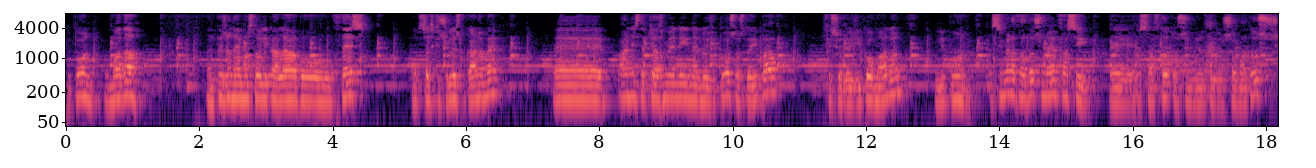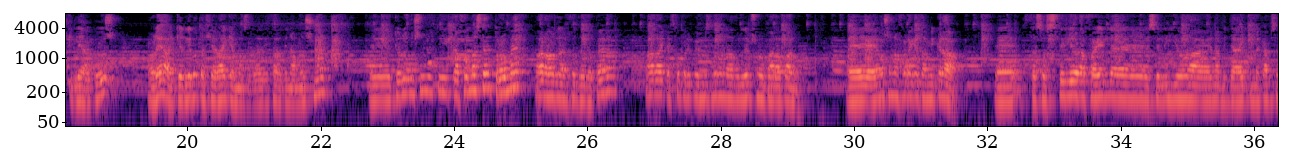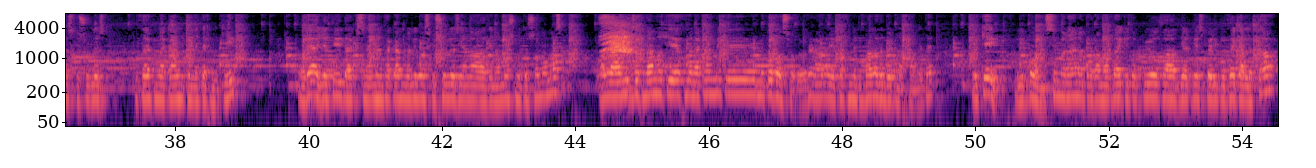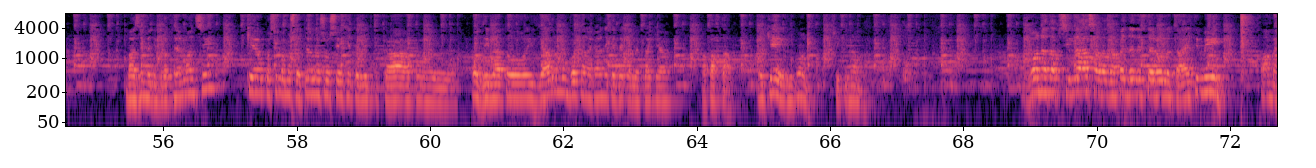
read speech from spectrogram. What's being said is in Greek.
Λοιπόν, ομάδα, ελπίζω να είμαστε όλοι καλά από χθες, από τις ασκησουλές που κάναμε. Ε, αν είστε πιασμένοι είναι λογικό, σας το είπα, φυσιολογικό μάλλον. Λοιπόν, σήμερα θα δώσουμε έμφαση ε, σε αυτό το σημείο του σώματος, στους κοιλιακούς. Ωραία, και λίγο τα χεράκια μας δηλαδή θα δυναμώσουμε. Ε, και ο λόγος είναι ότι καθόμαστε, τρώμε, άρα όλα έρχονται εδώ πέρα. Άρα και αυτό πρέπει εμείς λίγο να δουλέψουμε παραπάνω. Ε, όσον αφορά για τα μικρά, ε, θα σας στείλει ο Ραφαήλ ε, σε λίγη ώρα ένα βιντεάκι με κάποιες ασκησούλες που θα έχουν να κάνουν και με τεχνική. Ωραία, γιατί εντάξει, ναι, θα κάνουμε λίγο ασκησούλες για να δυναμώσουμε το σώμα μας, αλλά μην ξεχνάμε ότι έχουμε να κάνουμε και με ποδόσφαιρο. Ωραία, άρα η επαφή με την μπάλα δεν πρέπει να χάνεται. OK, okay. λοιπόν, σήμερα ένα προγραμματάκι το οποίο θα διαρκέσει περίπου 10 λεπτά μαζί με την προθέρμανση και όπως είπαμε στο τέλος όσοι έχετε ελλειπτικά από ποδήλατο ή διάδρομο μπορείτε να κάνετε και 10 λεπτάκια από αυτά. OK, okay, λοιπόν, ξεκινάμε. Γόνατα ψηλά, 45 δευτερόλεπτα. Έτοιμοι, πάμε.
